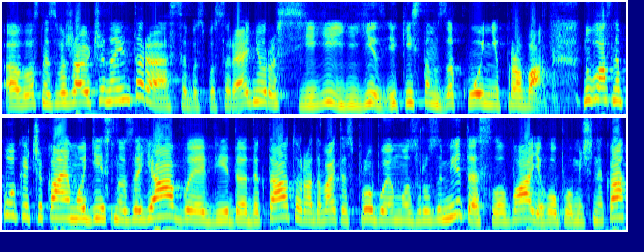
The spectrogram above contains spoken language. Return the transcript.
е, власне зважаючи на інтереси безпосередньо Росії, її якісь там законні права. Ну, власне, поки чекаємо дійсно заяви від диктатора, давайте спробуємо зрозуміти слова його помічника,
